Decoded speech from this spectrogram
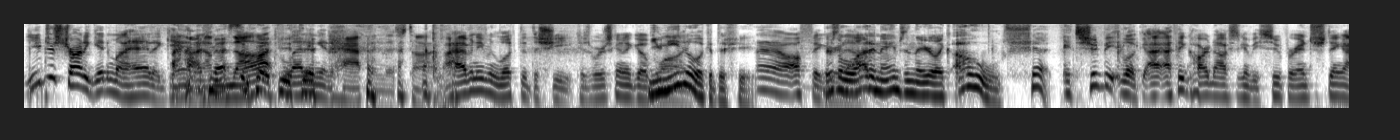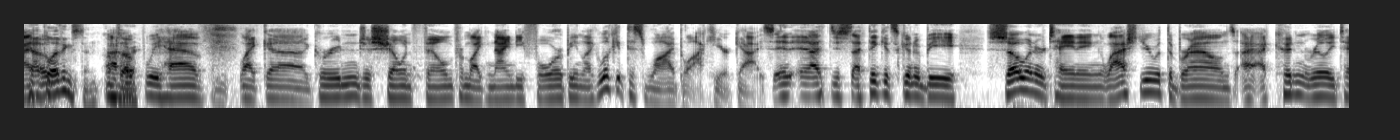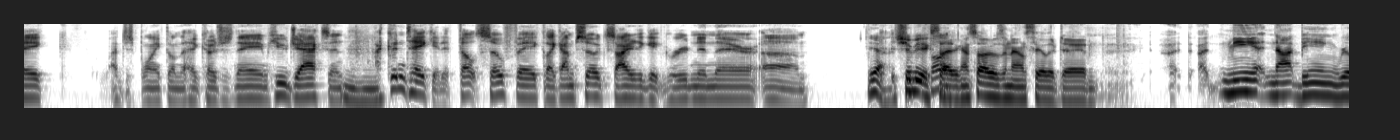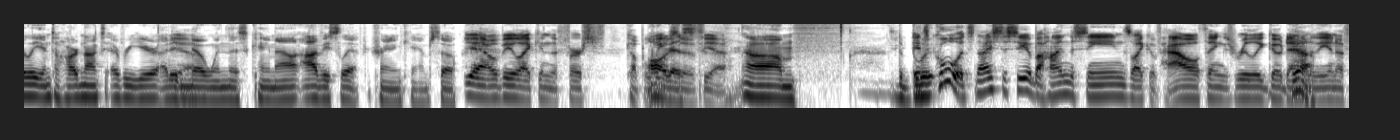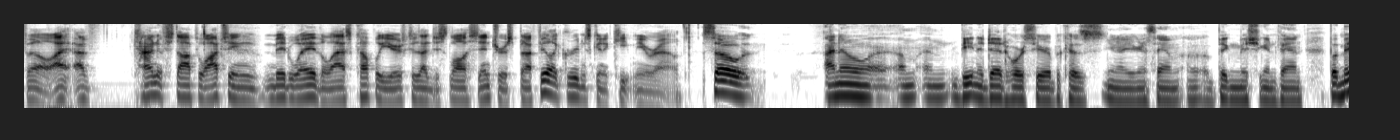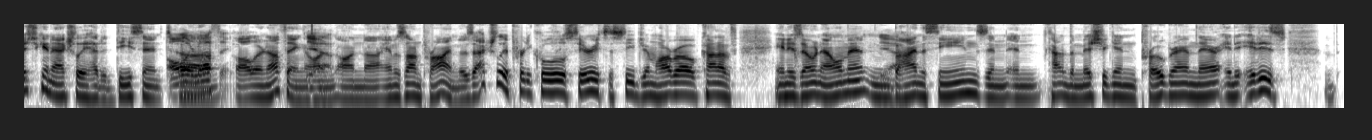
You just trying to get in my head again, I'm and I'm not you, letting dude. it happen this time. I haven't even looked at the sheet because we're just gonna go. You blind. need to look at the sheet. Eh, I'll figure. There's a it lot of names in there. You're like, oh shit. It should be. Look, I, I think Hard Knocks is going to be super interesting. I Pep hope, Livingston. I'm I sorry. hope we have like uh, Gruden just showing film from like '94, being like, "Look at this Y block here, guys." And, and I just, I think it's going to be so entertaining. Last year with the Browns, I, I couldn't really take. I just blanked on the head coach's name, Hue Jackson. Mm-hmm. I couldn't take it. It felt so fake. Like I'm so excited to get Gruden in there. Um, Yeah, it, should, should be, be exciting. I saw it was announced the other day, and uh, uh, me not being really into Hard Knocks every year, I didn't Yeah. know when this came out. Obviously, after training camp. So, yeah, it'll be like in the first couple August. weeks of yeah. um. It's cool. It's nice to see a behind the scenes like of how things really go down Yeah. in the NFL. I, I've kind of stopped watching midway the last couple of years because I just lost interest. But I feel like Gruden's going to keep me around. So I know I- I'm, I'm beating a dead horse here because you know you're going to say I'm a, big Michigan fan, but Michigan actually had a decent All or um, Nothing. all or nothing on Yeah. on uh, Amazon Prime. It was actually a pretty cool little series to see Jim Harbaugh kind of in his own element and Yeah. behind the scenes and and kind of the Michigan program there. And it is.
